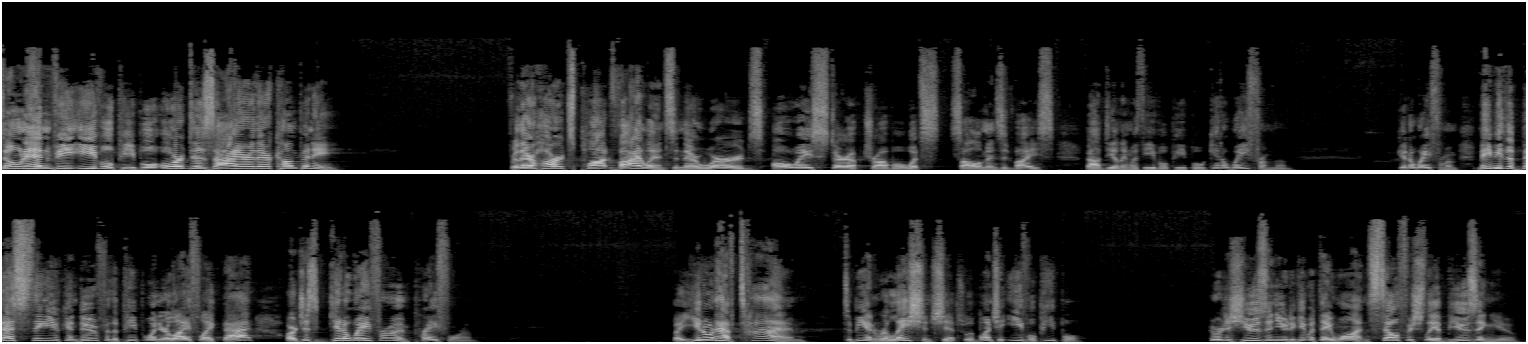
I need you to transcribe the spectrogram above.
Don't envy evil people or desire their company. For their hearts plot violence and their words always stir up trouble. What's Solomon's advice about dealing with evil people? Get away from them. Get away from them. Maybe the best thing you can do for the people in your life like that are just get away from them and pray for them. But you don't have time to be in relationships with a bunch of evil people who are just using you to get what they want and selfishly abusing you.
